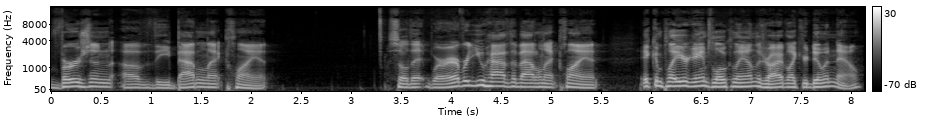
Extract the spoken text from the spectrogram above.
version of the battlenet client so that wherever you have the battlenet client it can play your games locally on the drive like you're doing now.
